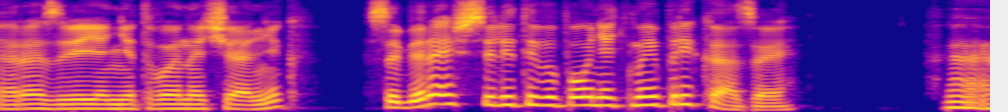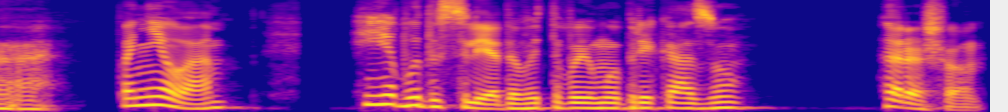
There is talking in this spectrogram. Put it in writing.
Разве я не твой начальник? Собираешься ли ты выполнять мои приказы? А, поняла. Я буду следовать твоему приказу. Хорошо.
